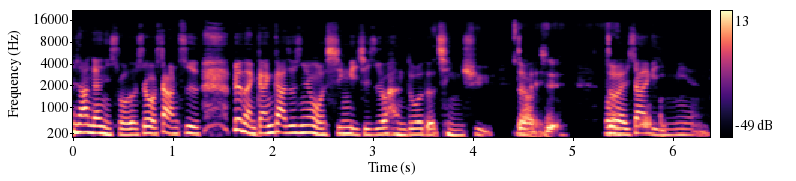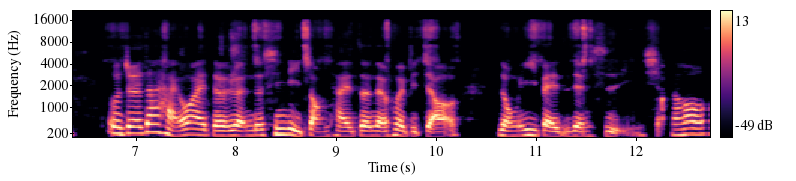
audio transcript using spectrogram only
就像跟你说的，所以我上次变得很尴尬，就是因为我心里其实有很多的情绪，对，了解，对，在里面，我觉得在海外的人的心理状态真的会比较。容易被这件事影响，然后，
